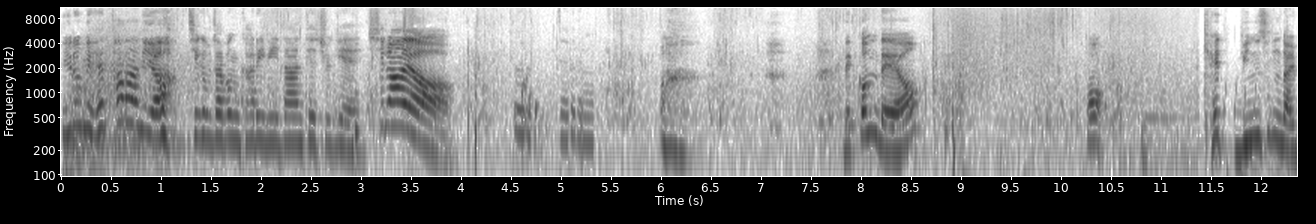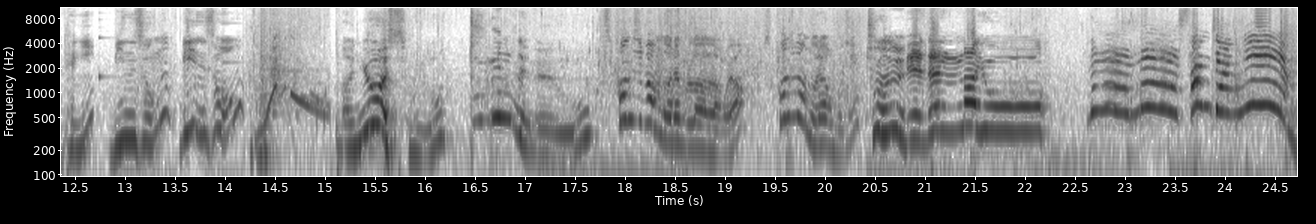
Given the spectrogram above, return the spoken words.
이름이 해타란이야 지금 잡은 가리비 나한테 주게 싫어요 내 건데요 어 겟 민숭 달팽이? 민숭? 민숭? 안녕하세요 뚝인데요 스펀지밥 노래 불러달라고요? 스펀지밥 노래가 뭐지? 준비됐나요? 네네 선장님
